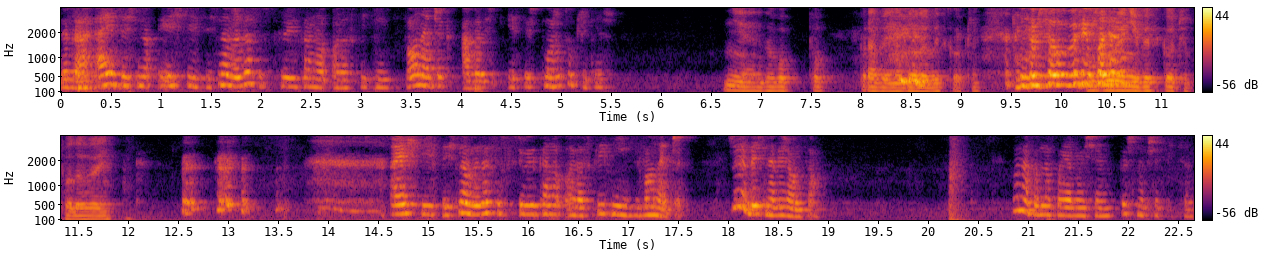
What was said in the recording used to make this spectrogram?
Dobra, a jesteś no, jeśli jesteś nowy, zasubskrybuj kanał oraz kliknij dzwoneczek, aby jesteś, może tu klikniesz. Nie, to po, po prawej na dole wyskoczy. A nie u góry Po po górę nie wyskoczy po lewej. A jeśli jesteś nowy, zasubskrybuj kanał oraz kliknij w dzwoneczek, żeby być na bieżąco. Bo na pewno pojawią się pyszne przepisy.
